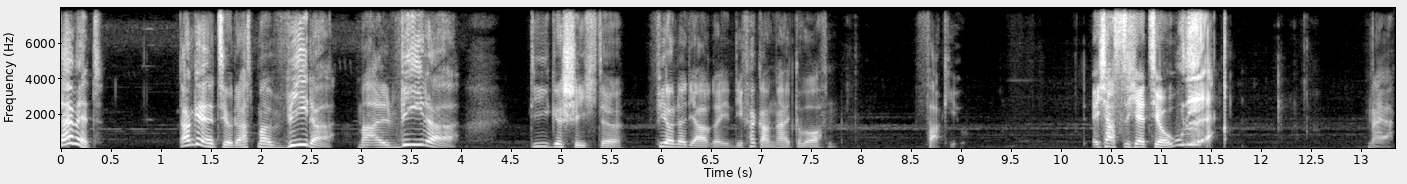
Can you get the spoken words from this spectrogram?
Damit! Danke, Ezio, du hast mal wieder, mal wieder die Geschichte 400 Jahre in die Vergangenheit geworfen. Fuck you. Ich hasse dich, Ezio. Naja.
